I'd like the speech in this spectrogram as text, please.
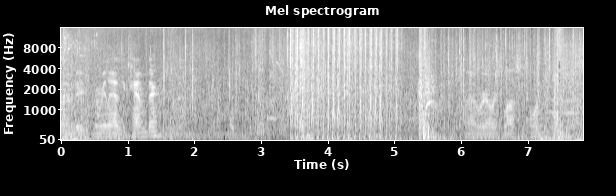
Damn, they didn't really have to camp there. Uh, we always lost this one.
